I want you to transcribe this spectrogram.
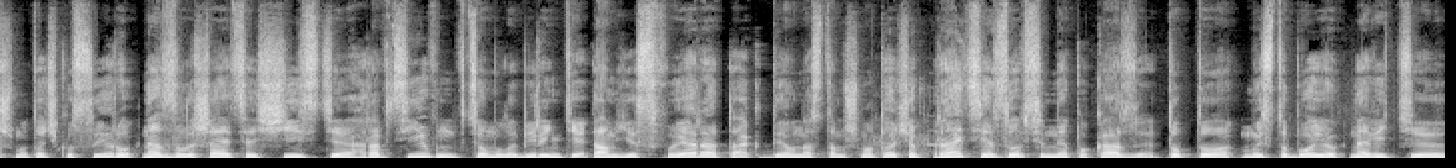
шматочку сиру. Нас залишається 6 гравців в цьому лабіринті. Там є сфера, так, де у нас там шматочок. Рація зовсім не показує. Тобто ми з тобою навіть, е,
